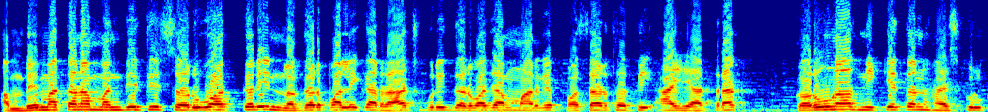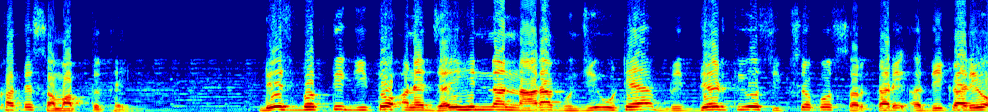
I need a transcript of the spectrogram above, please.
અંબે માતાના મંદિરથી શરૂઆત કરી નગરપાલિકા રાજપુરી દરવાજા માર્ગે પસાર થતી આ યાત્રા કરુણા નિકેતન હાઈસ્કૂલ ખાતે સમાપ્ત થઈ. દેશભક્તિ ગીતો અને જય હિંદના નારા ગુંજી ઉઠ્યા. વિદ્યાર્થીઓ, શિક્ષકો, સરકારી અધિકારીઓ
